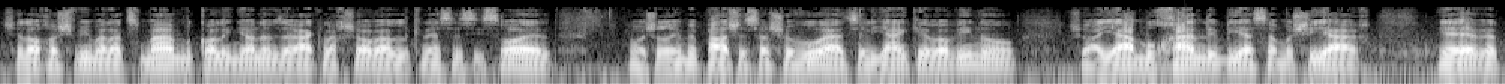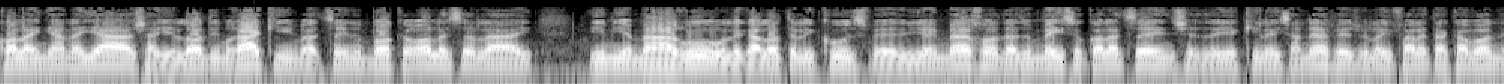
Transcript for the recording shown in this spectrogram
שלא חושבים על עצמם, כל עניונם זה רק לחשוב על כנסת ישראל, כמו שרואים בפרשס השבוע אצל ינקב אבינו, שהוא היה מוכן לביאס המשיח, yeah, וכל העניין היה שהילודים רכים, ואצלנו בוקר אולס אולי, אם ימהרו לגלות הליכוס ויהיה מחוד, אז הוא מייסו כל הציין, שזה יהיה קילויס הנפש ולא יפעל את הכוונה.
